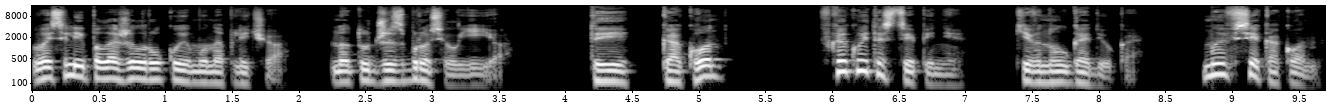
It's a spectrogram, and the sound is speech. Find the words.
Василий положил руку ему на плечо, но тут же сбросил ее. «Ты как он?» «В какой-то степени», – кивнул Гадюка. «Мы все как он.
